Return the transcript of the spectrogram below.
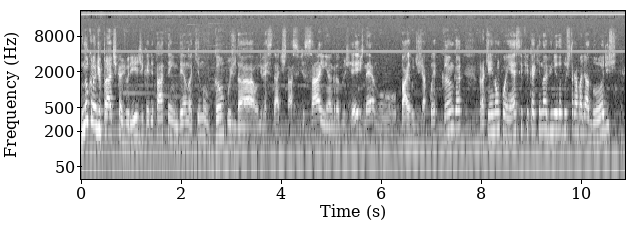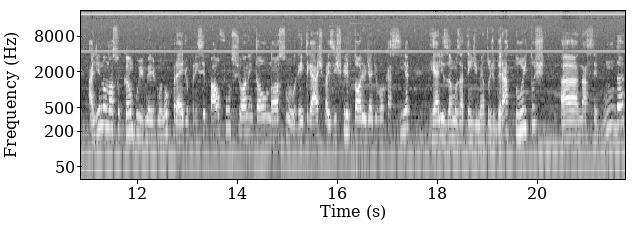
Núcleo de Prática Jurídica, ele está atendendo aqui no campus da Universidade Estácio de Sá, em Angra dos Reis, né, no bairro de Jacuecanga. Para quem não conhece, fica aqui na Avenida dos Trabalhadores. Ali no nosso campus mesmo, no prédio principal, funciona então o nosso, entre aspas, escritório de advocacia. Realizamos atendimentos gratuitos uh, na segunda,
